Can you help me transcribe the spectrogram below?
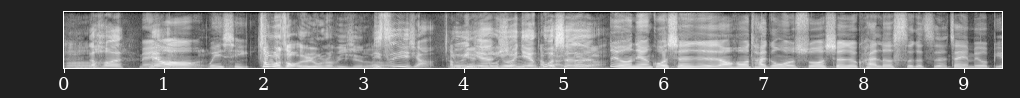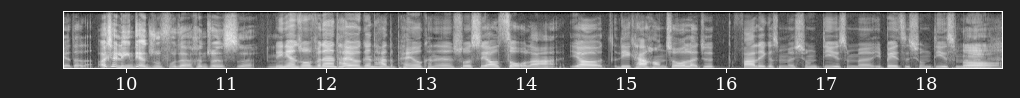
啊然后没有微信，这么早就用上微信了？你自己想，有一年有一年过生日，是有一年过生日，然后他跟我说生日快乐四个字，再也没有别的了。而且零点祝福的，很准时。零点祝福，但是他又跟他的朋友可能说是要走了，要离开杭州了，就发了一个什么兄弟什么一辈子兄弟什么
